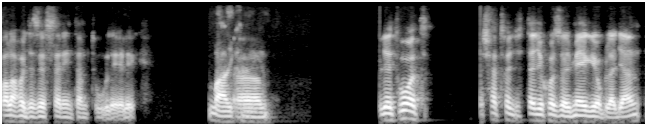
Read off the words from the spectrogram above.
Valahogy azért szerintem túlélik. Válik, uh, ugye itt volt, és hát hogy tegyük hozzá, hogy még jobb legyen,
